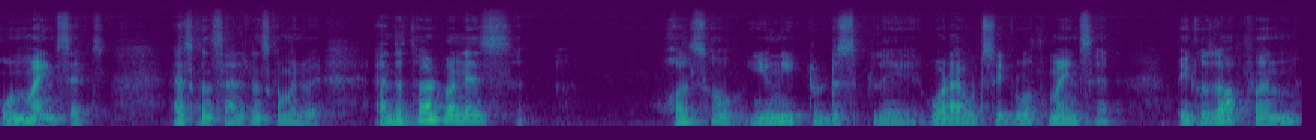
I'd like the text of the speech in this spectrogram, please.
own mindsets as consultants come into it. And the third one is also you need to display what I would say growth mindset because often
